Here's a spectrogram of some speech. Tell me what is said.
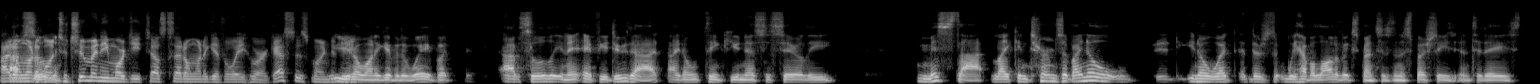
I don't want to go into too many more details because I don't want to give away who our guest is going to be. You don't want to give it away, but absolutely. And if you do that, I don't think you necessarily miss that. Like in terms of, I know, you know what, there's, we have a lot of expenses and especially in today's,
